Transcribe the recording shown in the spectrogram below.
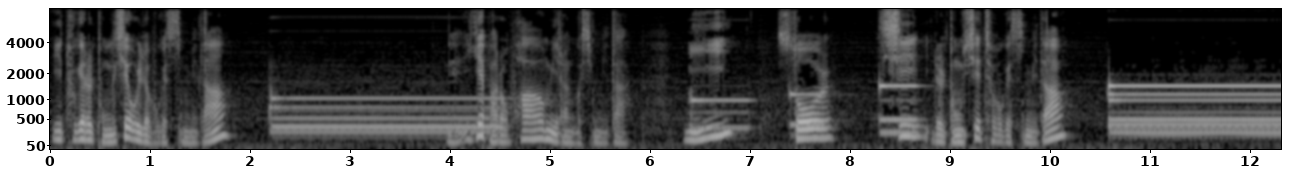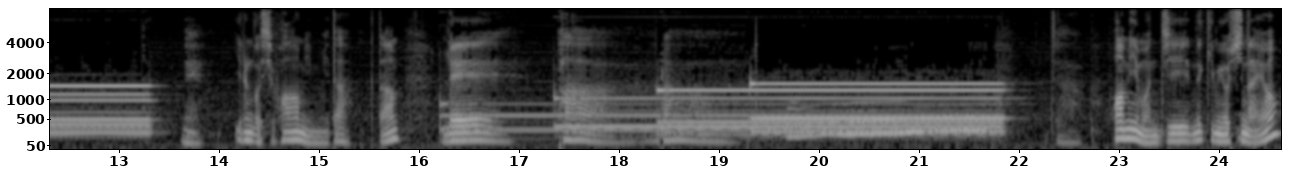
이 두 개를 동시에 올려 보겠습니다. 네, 이게 바로 화음이란 것입니다. 미, 솔, 시를 동시에 쳐보겠습니다. 네, 이런 것이 화음입니다. 그 다음 레, 파, 라, 화음이 뭔지 느낌이 오시나요?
